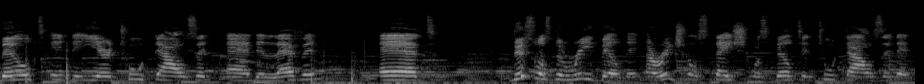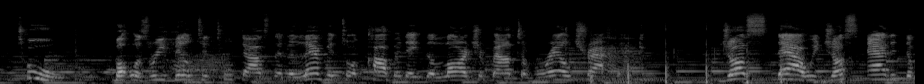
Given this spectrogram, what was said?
built in the year 2011 and this was the rebuild. The original station was built in 2002 but was rebuilt in 2011 to accommodate the large amount of rail traffic. Just now, we just added the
